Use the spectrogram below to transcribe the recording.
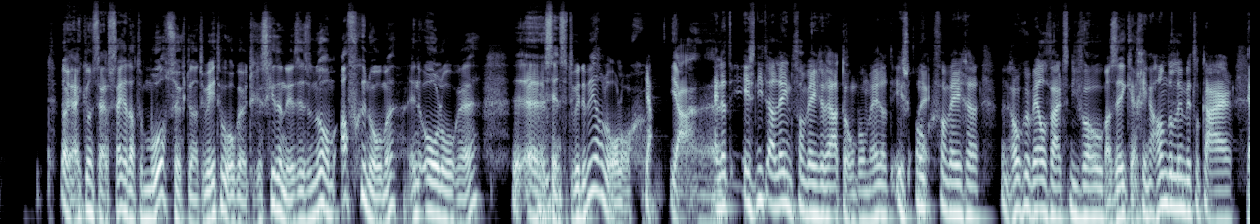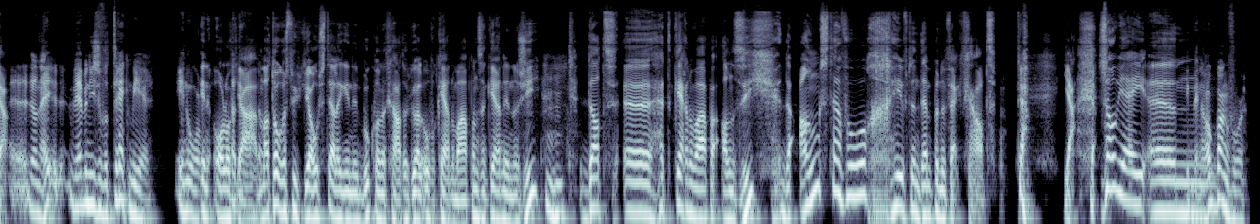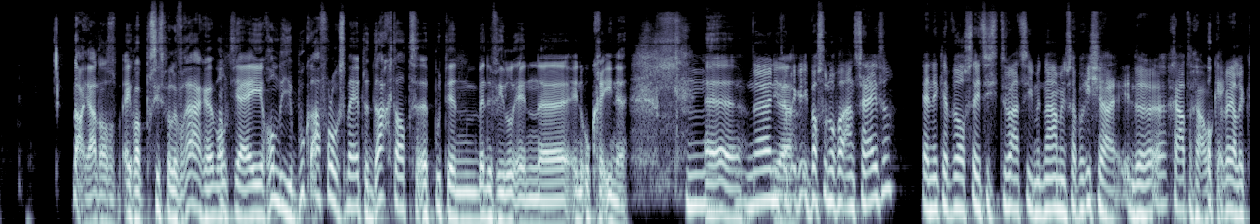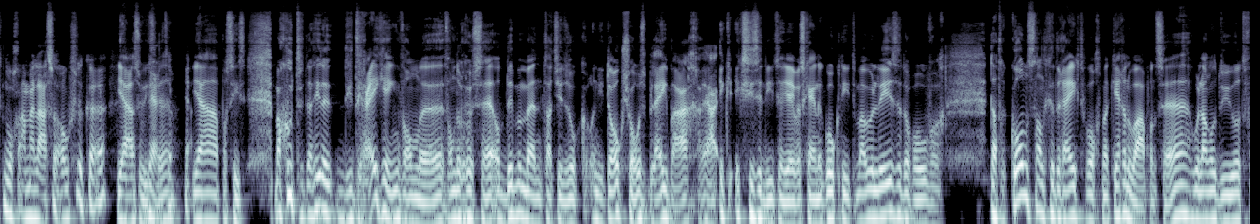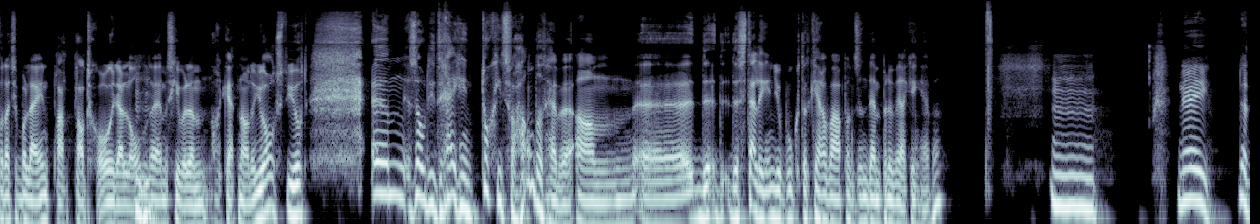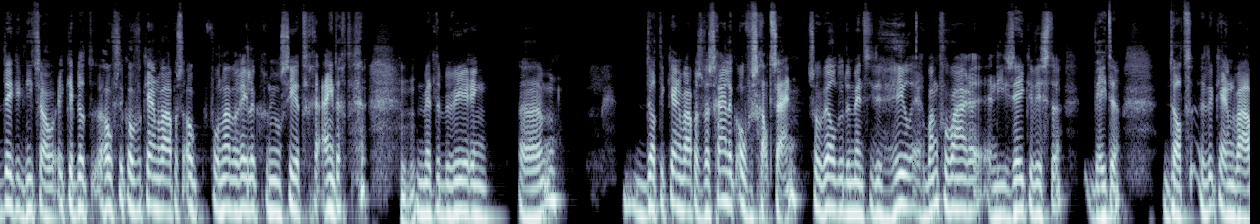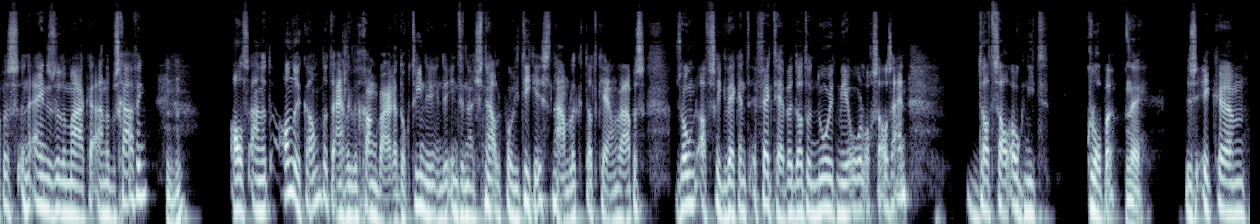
Nou ja, je kunt zelfs zeggen dat de moordzucht, en dat weten we ook uit de geschiedenis, is enorm afgenomen in oorlogen eh, mhm. sinds de Tweede Wereldoorlog. Ja, ja uh, en dat is niet alleen vanwege de atoombom, hè. dat is ook vanwege een hoger welvaartsniveau. Maar zeker. We gingen handelen met elkaar. Ja. dan, we hebben niet zoveel trek meer in oorlog. In oorlog, ja. Maar toch is natuurlijk jouw stelling in het boek, want het gaat ook wel over kernwapens en kernenergie. Mhm. Dat uh, het kernwapen aan zich, de angst daarvoor, heeft een dempend effect gehad. Ja. Ja. Zou jij... Um, Ik ben er ook bang voor. Nou ja, dat is ik wat precies willen vragen. Want oh. jij ronde je boek af volgens mij op de dag dat uh, Poetin binnenviel in, uh, in Oekraïne. Mm, nee, niet, ik, ik, was toen nog wel aan het schrijven. En ik heb wel steeds die situatie, met name in Zaporizhia, in de eh, gaten gehouden. Terwijl ik nog aan mijn laatste hoofdstukken uh, ja, zoiets, Ja. ja. precies. Maar goed, dat hele, die dreiging van, uh, van de Russen op dit moment, dat je dus ook in die talkshows blijkbaar, ja, ik, ik zie ze niet en jij waarschijnlijk ook niet, maar we lezen erover, dat er constant gedreigd wordt met kernwapens. Hè? Hoe lang het duurt voordat je Berlijn plat, gooit en Londen mhm. en misschien wel een raket naar New York stuurt. Um, zou die dreiging toch iets veranderd hebben aan uh, de, de, de stelling in je boek dat kernwapens een dempende werking hebben? Mm, nee, dat denk ik niet zo. Ik heb dat hoofdstuk over kernwapens ook volgens mij wel redelijk genuanceerd geëindigd. Mhm. Met de bewering ehm, dat die kernwapens waarschijnlijk overschat zijn. Zowel door de mensen die er heel erg bang voor waren en die zeker wisten, weten dat de kernwapens een einde zullen maken aan de beschaving. Mhm. Als aan de andere kant, dat eigenlijk de gangbare doctrine in de internationale politiek is, namelijk dat kernwapens zo'n afschrikwekkend effect hebben dat er nooit meer oorlog zal zijn. Dat zal ook niet kloppen. Nee. Dus ik, um,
